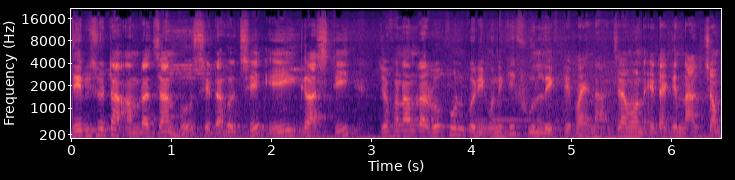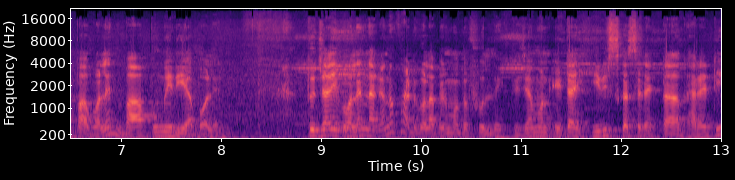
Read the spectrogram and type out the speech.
যে বিষয়টা আমরা জানব সেটা হচ্ছে এই গাছটি যখন আমরা রোপণ করি অনেকেই ফুল দেখতে পায় না? যেমন এটাকে নাগচম্পা বলেন বা পুমেরিয়া বলেন। তো যাই বলেন না কেন কাঠগোলাপের মতো ফুল দেখতে। যেমন এটা হিবিস্কাসের একটা ভ্যারাইটি,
